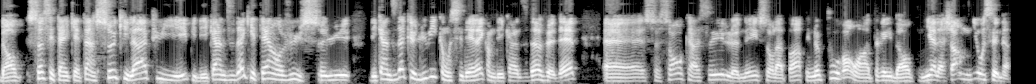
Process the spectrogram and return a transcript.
Donc, ça, c'est inquiétant. Ceux qu'il a appuyés, puis des candidats qui étaient en vue, celui, des candidats que lui considérait comme des candidats vedettes, euh, se sont cassés le nez sur la porte et ne pourront entrer donc ni à la Chambre ni au Sénat.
